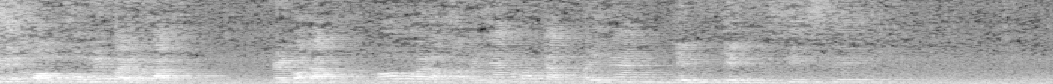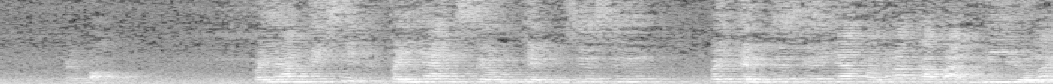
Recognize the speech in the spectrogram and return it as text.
ซื้อของคงไม่ไปหรอกครับเป็นบอกครับโอ้พอเราขับไปย่างเราจัดไปย่างเย็นเย็นซื้อ ไม่บอก ไปย่างบิ๊กซี่ไปย่างเสริมเย็นซื้อๆไปเย็นซื้อๆย่างไปย่ากลับบ้านมีหรือไม่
